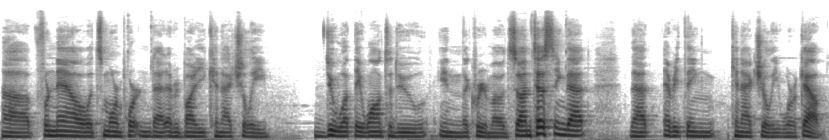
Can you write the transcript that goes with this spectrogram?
Uh, for now, it's more important that everybody can actually do what they want to do in the career mode. So I'm testing that that everything can actually work out.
